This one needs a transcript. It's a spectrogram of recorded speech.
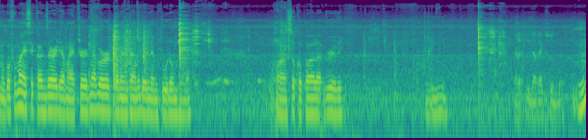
I go for my seconds already and my third. I go work one and time I done them two dumplings. I want to suck up all that gravy. Mm. Gotta eat that like soup. bro. Hmm?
